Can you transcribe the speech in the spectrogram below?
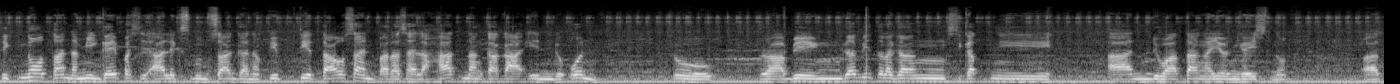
Ha, namigay pa si Alex Gonzaga ng 50,000 para sa lahat ng kakain doon. So, grabing, grabe talagang sikat ni uh, Diwata ngayon guys, no? At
